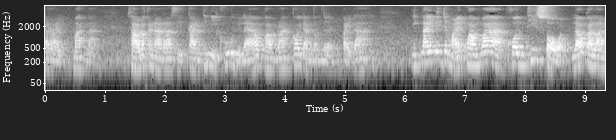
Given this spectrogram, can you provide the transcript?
อะไรมากนัก ชาวลัคนาราศีกันที่มีคู่อยู่แล้ว ความรักก็ยังดำเนินไปได้ อีกในนึงจะหมายความว่าคนที่โสดแล้วกำลัง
